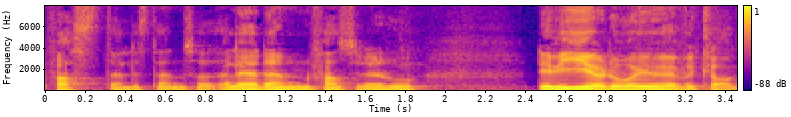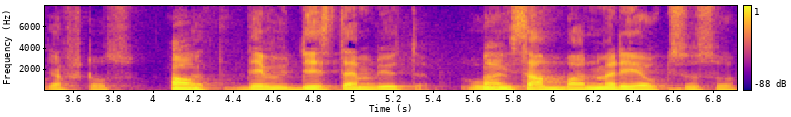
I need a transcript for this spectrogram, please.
fastställdes den. Så, eller den fanns ju där. Och det vi gör då är att överklaga förstås. Ja. För att det, det stämde ju inte. Och Nej. i samband med det också så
